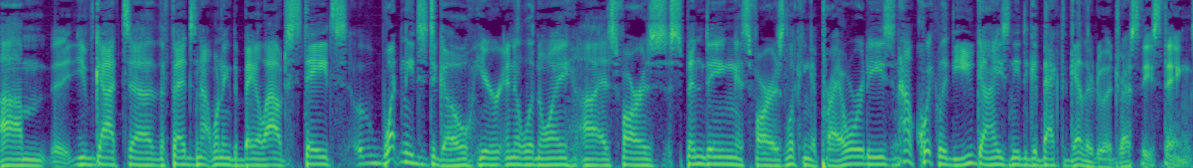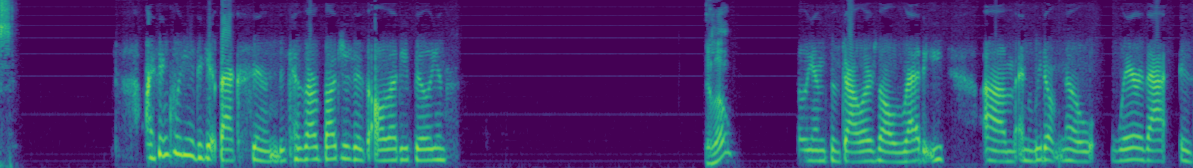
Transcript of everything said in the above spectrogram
Um, you've got uh, the feds not wanting to bail out states. What needs to go here in Illinois uh, as far as spending, as far as looking at priorities, and how quickly do you guys need to get back together to address these things? I think we need to get back soon because our budget is already billions. Hello? Billions of dollars already, um, and we don't know where that is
